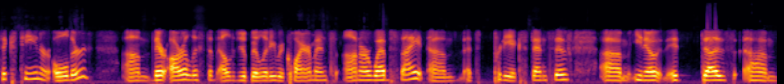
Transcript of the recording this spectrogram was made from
16 or older, um, there are a list of eligibility requirements on our website. Um, that's pretty extensive. Um, you know, it does um,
